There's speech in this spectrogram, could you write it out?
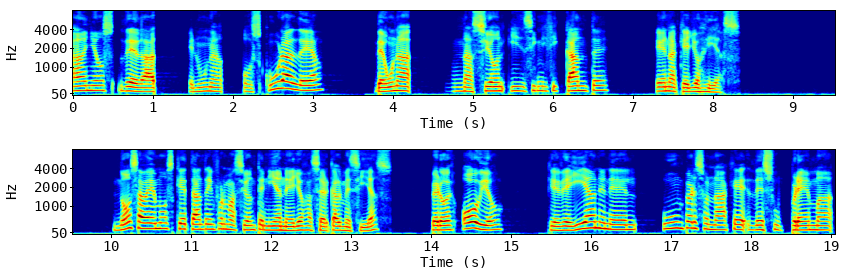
años de edad en una oscura aldea de una nación insignificante en aquellos días. No sabemos qué tanta información tenían ellos acerca del Mesías, pero es obvio que veían en él un personaje de suprema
